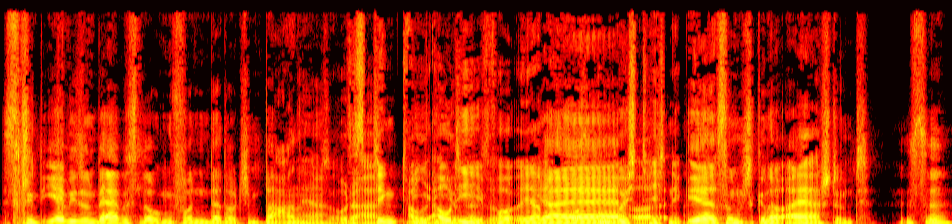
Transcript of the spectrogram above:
Das klingt eher wie so ein Werbeslogan von der Deutschen Bahn Ja, oder so. oder Das klingt wie Audi Audi, oder so. vor, ja, ja, Vorsprung ja, durch ja, Technik. Ja, so ein, genau, ah ja, stimmt. Wisst ihr?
